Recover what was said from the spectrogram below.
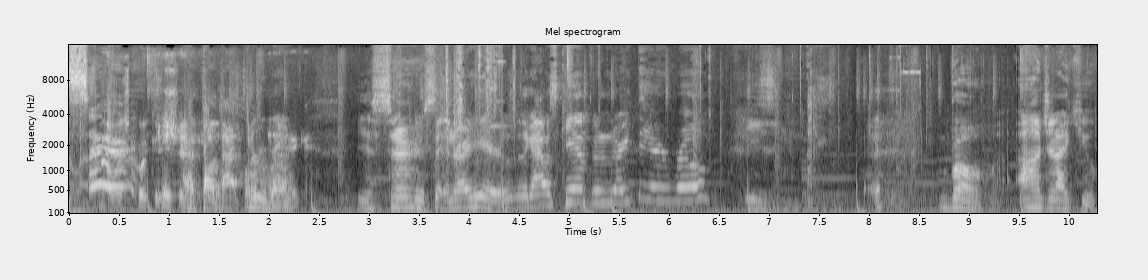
yes, sir. That was quick as shit. I thought that through, bro. Flag. Yes, He sir. was sitting right here. The guy was camping right there, bro. Easy. Bro, 100 IQ.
